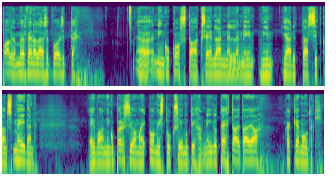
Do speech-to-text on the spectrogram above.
paljon myös venäläiset voi sitten ää, niin kuin kostaakseen lännelle, niin, niin jäädyttää sitten kans meidän, ei vaan niin kuin pörssiomistuksia, mutta ihan niin kuin tehtaita ja kaikkea muutakin.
